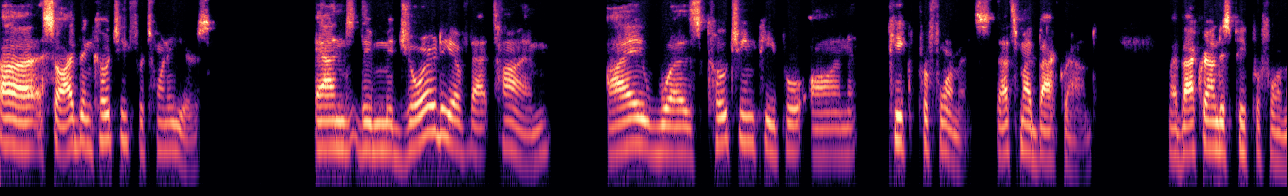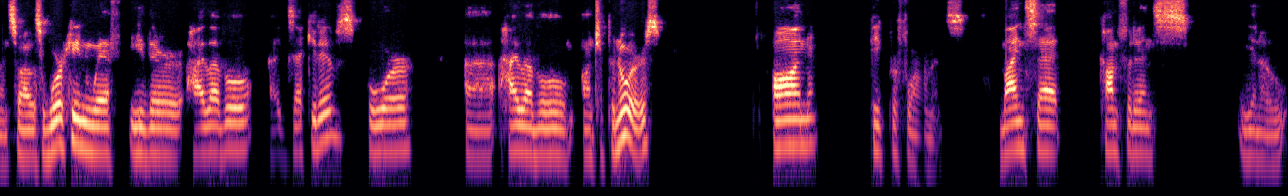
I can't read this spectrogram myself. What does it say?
uh, so I've been coaching for 20 years. And the majority of that time, I was coaching people on peak performance. That's my background. My background is peak performance. So I was working with either high level executives or uh, high level entrepreneurs on peak performance, mindset, confidence, you know,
